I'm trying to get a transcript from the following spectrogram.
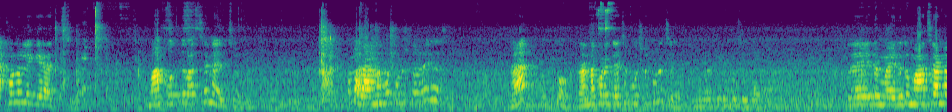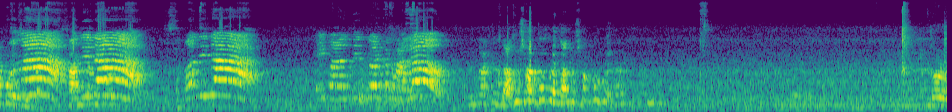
এখনও লেগে যাচ্ছে মা করতে পারছে না এর জন্য। আমার রান্নাঘর পরিষ্কার হয়ে গেছে? হ্যাঁ রান্না করে গেছে পরিষ্কার করেছে? এটা তো মাছ রান্না করেছে। দাদু! শাক করবে দাদু করবে ধরো।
